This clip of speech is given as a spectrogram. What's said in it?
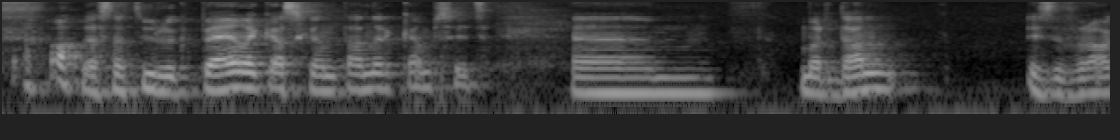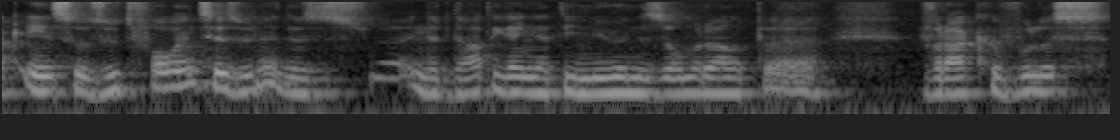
dat is natuurlijk pijnlijk als je aan het andere kamp zit. Ehm, maar dan is de wraak eens zo zoet volgend seizoen. Hè. Dus inderdaad, ik denk dat hij nu in de zomer wel op eh, wraakgevoelens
